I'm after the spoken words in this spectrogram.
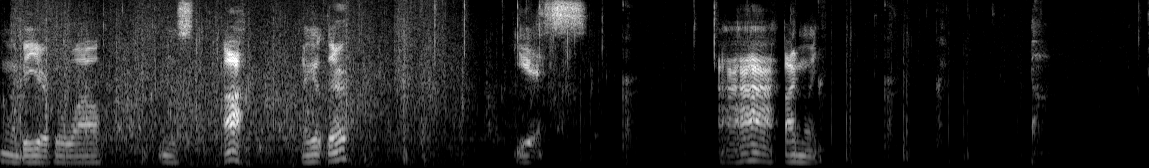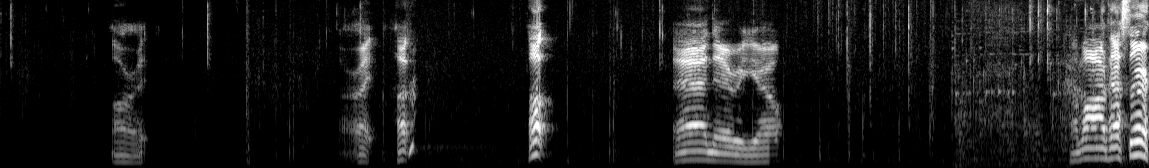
I'm gonna be here for a while. Just... Ah! Can I get there? Yes! Ah! Finally. Alright. Alright. Up! Up! And there we go. Come on, Hester!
